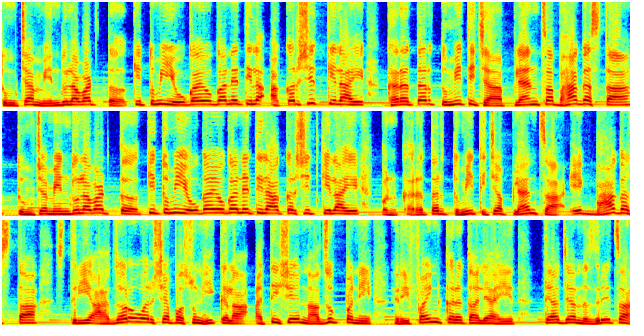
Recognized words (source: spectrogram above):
तुमच्या मेंदूला वाटतं की तुम्ही योगायोगाने तिला आकर्षित केलं आहे. खरं तर तुम्ही तिच्या प्लॅनचा भाग असता. तुमच्या मेंदूला वाटतं की तुम्ही योगायोगाने तिला आकर्षित केलं आहे. पण खरं तर तुम्ही तिच्या प्लॅनचा एक भाग असता. स्त्रिया हजारो वर्षापासून ही कला अतिशय नाजूकपणे रिफाईन करत आले आहेत त्या ज्या नजरेचा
